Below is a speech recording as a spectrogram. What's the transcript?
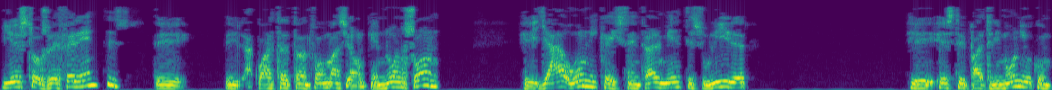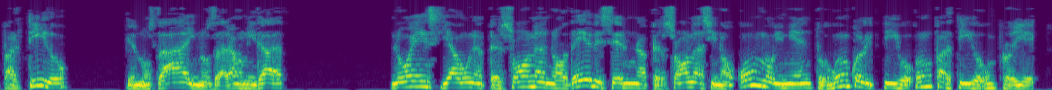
Y estos referentes de, la cuarta transformación, que no son ya única y centralmente su líder, eh, este patrimonio compartido que nos da y nos dará unidad, no es ya una persona, no debe ser una persona, sino un movimiento, un colectivo, un partido, un proyecto.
